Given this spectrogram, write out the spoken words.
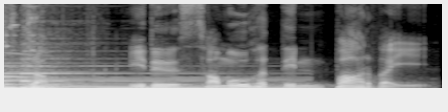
குற்றம். இது சமூகத்தின் பார்வை.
